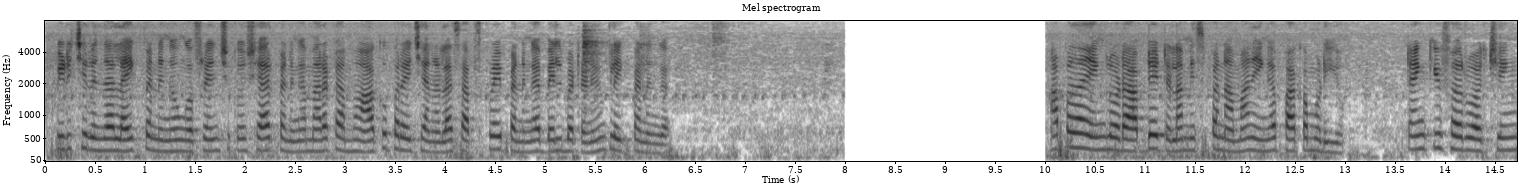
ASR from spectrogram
பிடிச்சிருந்தால் லைக் பண்ணுங்கள் உங்கள் ஃப்ரெண்ட்ஸுக்கும் ஷேர் பண்ணுங்கள் மறக்காமல் ஆக்குப்பறை சேனலை சப்ஸ்கிரைப் பண்ணுங்கள் பெல் பட்டனையும் கிளிக் பண்ணுங்கள் அப்போ தான் எங்களோட அப்டேட் எல்லாம் மிஸ் பண்ணாமல் நீங்கள் பார்க்க முடியும். தேங்க்யூ ஃபார் வாட்சிங்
